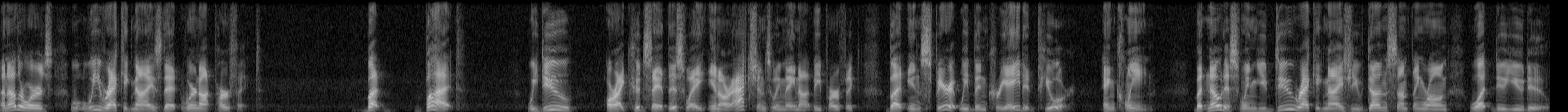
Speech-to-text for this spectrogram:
In other words, we recognize that we're not perfect. But but we do, or I could say it this way in our actions, we may not be perfect, but in spirit, we've been created pure and clean. But notice when you do recognize you've done something wrong, what do you do?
